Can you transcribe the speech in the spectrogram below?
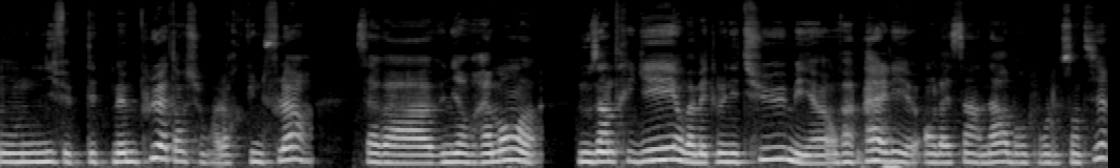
on n'y fait peut-être même plus attention. Alors qu'une fleur, ça va venir vraiment nous intriguer, on va mettre le nez dessus, mais euh, on va pas aller euh, enlacer un arbre pour le sentir.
